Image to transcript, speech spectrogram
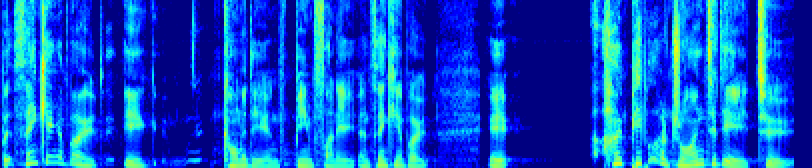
But thinking about a comedy and being funny, and thinking about uh, how people are drawn today to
